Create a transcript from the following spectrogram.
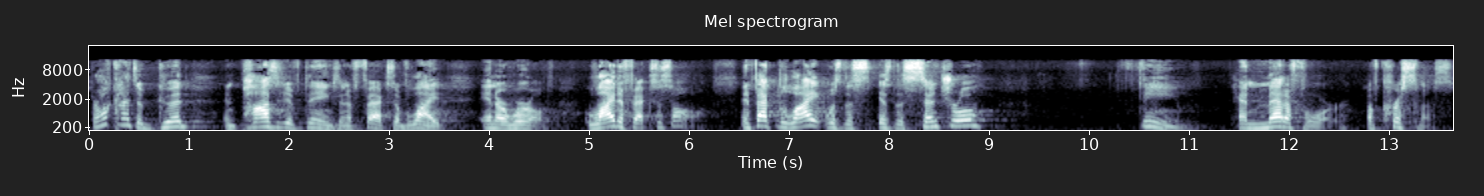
There are all kinds of good and positive things and effects of light in our world. Light affects us all. In fact, light was the, is the central theme and metaphor of Christmas.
